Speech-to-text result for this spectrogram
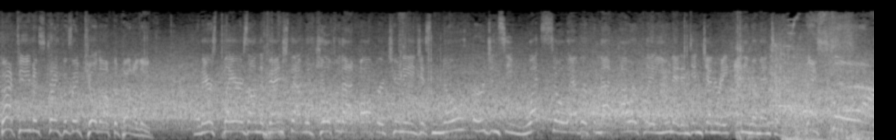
Back to even strength as they've killed off the penalty. Now there's players on the bench that would kill for that opportunity. Just no urgency whatsoever from that power play unit and didn't generate any momentum. They scores!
